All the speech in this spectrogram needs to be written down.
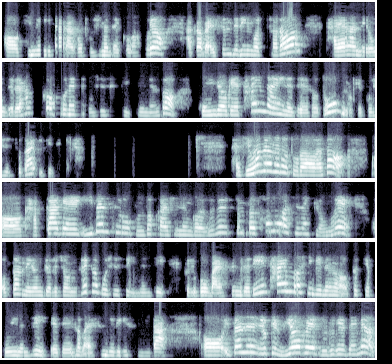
어, 기능이다라고 보시면 될 것 같고요. 아까 말씀드린 것처럼 다양한 내용들을 한꺼번에 보실 수 있으면서 공격의 타임라인에 대해서도 이렇게 보실 수가 있게 됩니다. 다시 화면으로 돌아와서 어, 각각의 이벤트로 분석하시는 것을 좀 더 선호하시는 경우에 어떤 내용들을 좀 살펴보실 수 있는지 그리고 말씀드린 타임머신 기능은 어떻게 보이는지에 대해서 말씀드리겠습니다. 어, 일단은 이렇게 위협에 누르게 되면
